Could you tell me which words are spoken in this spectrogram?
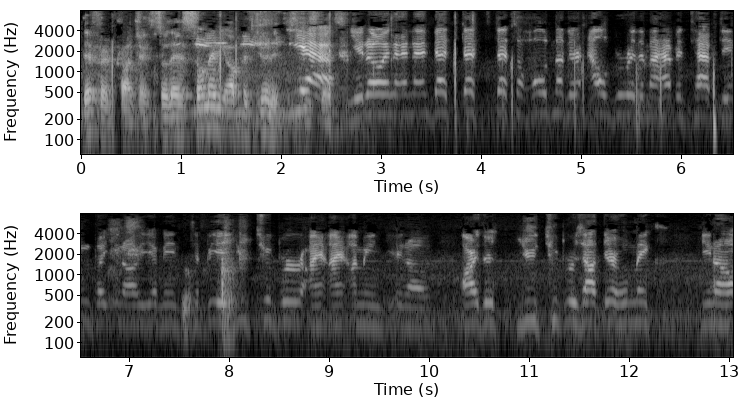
different projects. So there's so many opportunities. Yeah, you know, and, and, and that that that's a whole nother algorithm I haven't tapped in. But you know, I mean, to be a YouTuber, I I, I mean, you know, are there YouTubers out there who make you know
